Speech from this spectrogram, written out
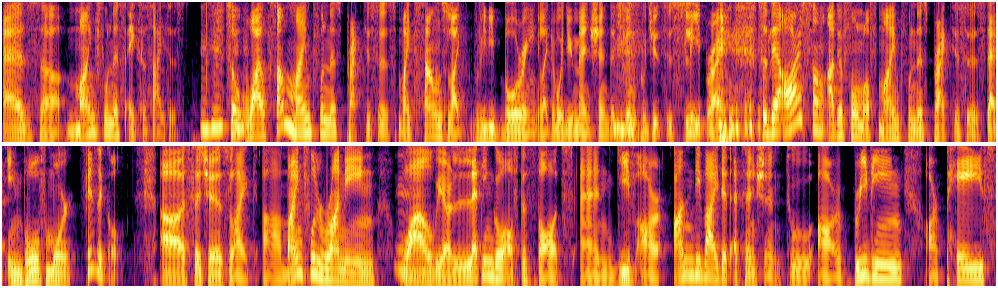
as uh, mindfulness exercises. So while some mindfulness practices might sound like really boring, like what you mentioned, that even put you to sleep, right? so there are some other form of mindfulness practices that involve more physical. Uh, such as like uh, mindful running while we are letting go of the thoughts and give our undivided attention to our breathing, our pace,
